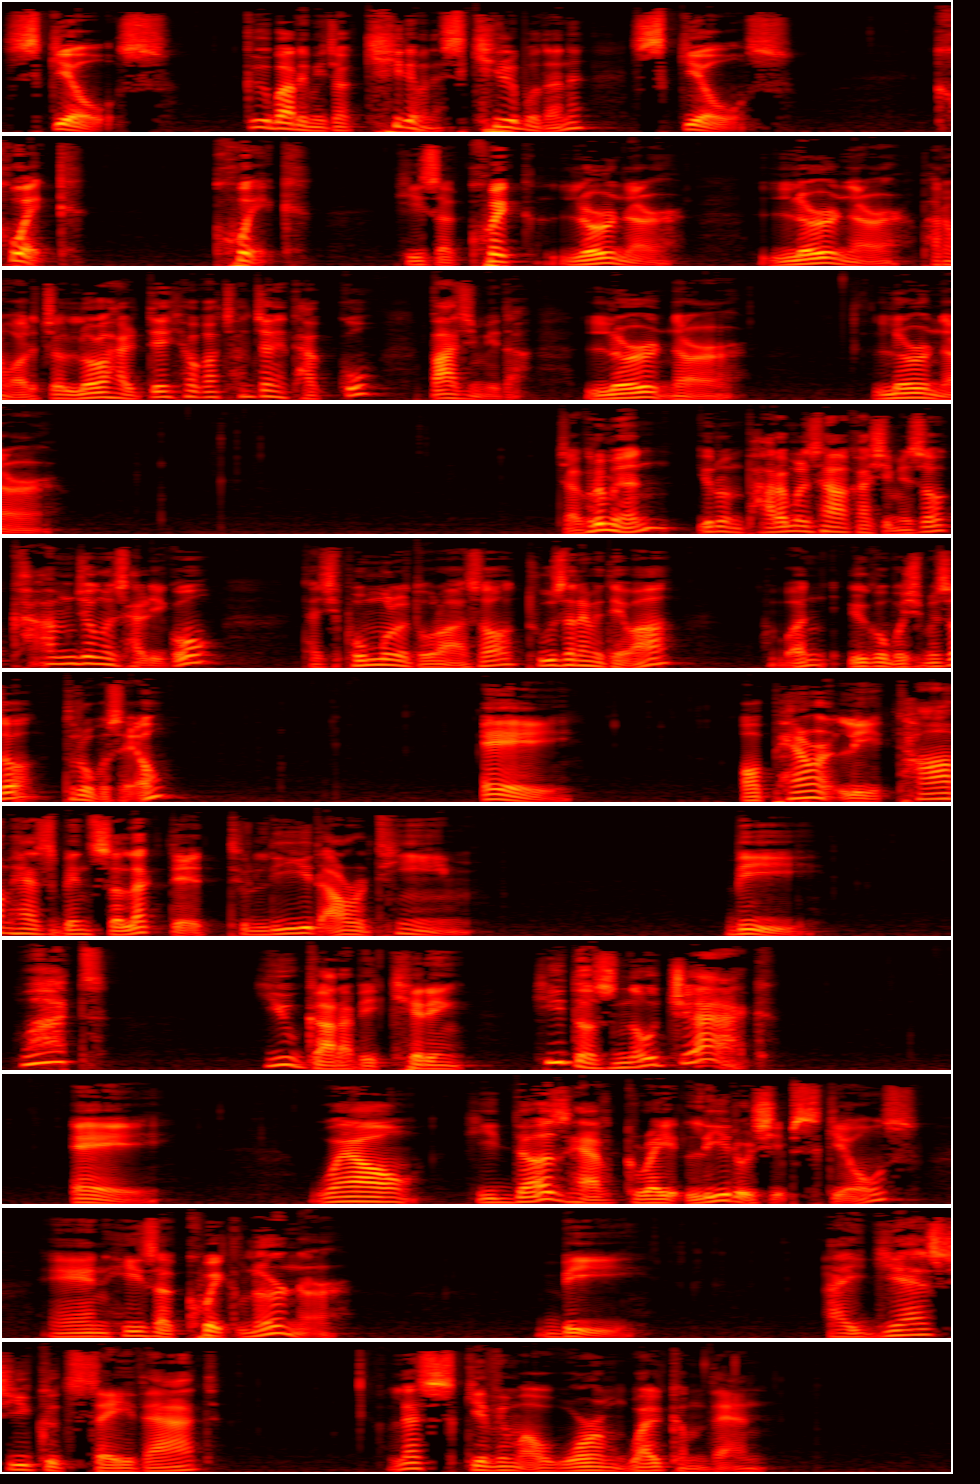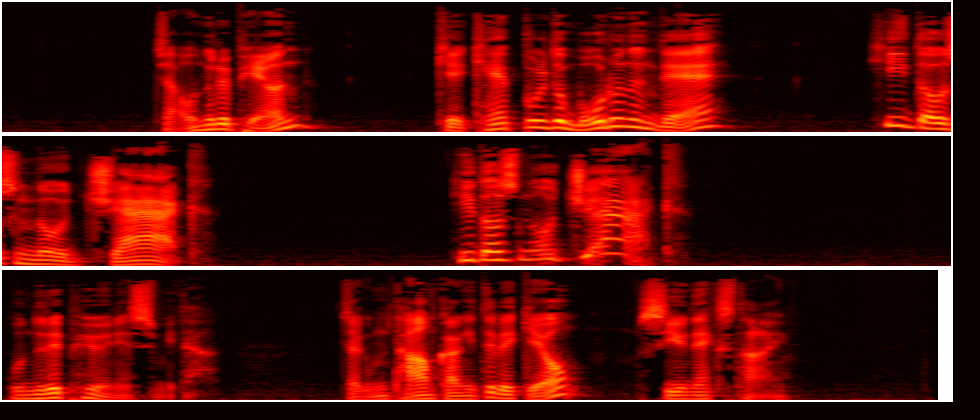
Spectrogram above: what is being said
Skills. 그 발음이죠. 킬이면 스킬보다는 skills. Quick. Quick. He's a quick learner. Learner. 발음 어렵죠. learn 할때 혀가 천장에 닿고 빠집니다. Learner, learner. 자, 그러면 이런 발음을 생각하시면서 감정을 살리고 다시 본문을 돌아와서 두 사람의 대화 한번 읽어보시면서 들어보세요. A. Apparently, Tom has been selected to lead our team. B. What? You gotta be kidding. He doesn't know Jack. A. Well, he does have great leadership skills, and he's a quick learner. B. I guess you could say that. Let's give him a warm welcome then. 자, 오늘의 표현. 걔 개뿔도 모르는데 he doesn't know Jack. He doesn't know Jack. 오늘의 표현이었습니다. 자, 그럼 다음 강의 때 뵐게요. See you next time.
